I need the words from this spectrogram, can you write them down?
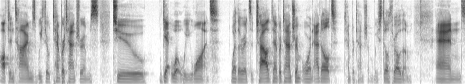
oftentimes we throw temper tantrums to get what we want, whether it's a child temper tantrum or an adult temper tantrum. We still throw them. And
